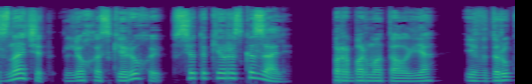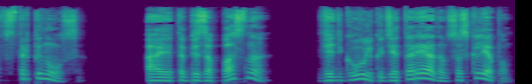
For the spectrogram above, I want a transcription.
«Значит, Леха с Кирюхой все-таки рассказали», – пробормотал я и вдруг встрепенулся. «А это безопасно? Ведь Гуль где-то рядом со склепом.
